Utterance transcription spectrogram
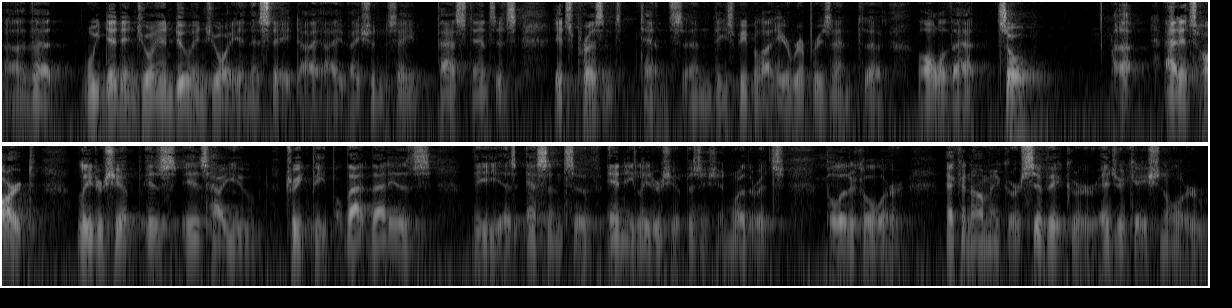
that we did enjoy and do enjoy in this state. I, I, I, shouldn't say past tense; it's it's present tense, and these people out here represent uh, all of that. So, uh, at its heart, leadership is is how you treat people. That that is the essence of any leadership position, whether it's political or economic or civic or educational or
